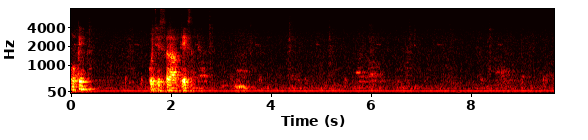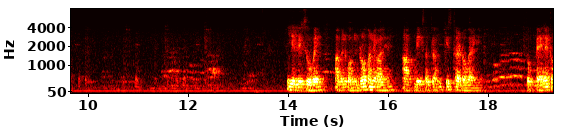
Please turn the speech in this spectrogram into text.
ओके कुछ इस तरह आप देख सकते हो। ये लिप्स हो गए अब इनको हम ड्रॉ करने वाले हैं। आप देख सकते हो हम किस तरह ड्रॉ करेंगे। तो पहले तो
